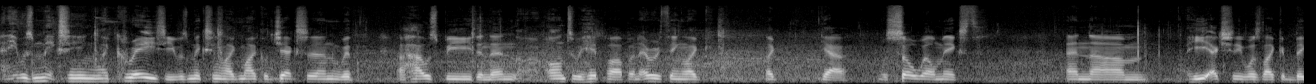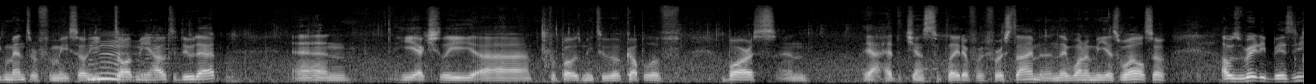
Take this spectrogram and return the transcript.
and he was mixing like crazy. He was mixing like Michael Jackson with a house beat and then onto hip hop and everything like like yeah was so well mixed. And um, he actually was like a big mentor for me. So he taught me how to do that. And he actually uh, proposed me to a couple of bars and yeah I had the chance to play there for the first time and then they wanted me as well. So I was really busy.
